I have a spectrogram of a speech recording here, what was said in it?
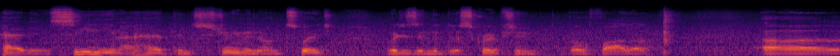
haven't seen, I have been streaming on Twitch, which is in the description. Go follow. Uh,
